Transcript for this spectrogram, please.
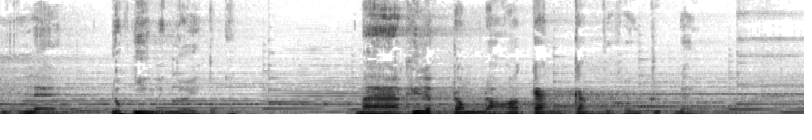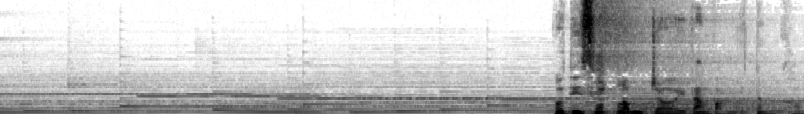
quỷ lệ đột nhiên là người tỏa. Mà khí lực trong đó càng càng vượt hơn trước đây. Một tiếng sét long trời vang vọng giữa tầng không,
